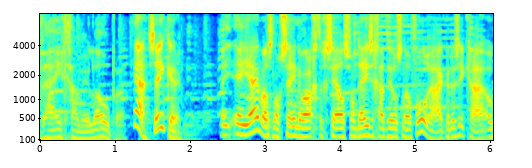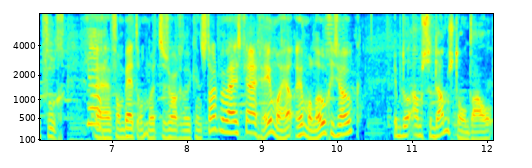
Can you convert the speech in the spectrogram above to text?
wij gaan weer lopen. Ja, zeker. En jij was nog zenuwachtig zelfs van deze gaat heel snel vol raken. Dus ik ga ook vroeg eh, van bed om te zorgen dat ik een startbewijs krijg. Helemaal, hel- helemaal logisch ook. Ik bedoel, Amsterdam stond al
